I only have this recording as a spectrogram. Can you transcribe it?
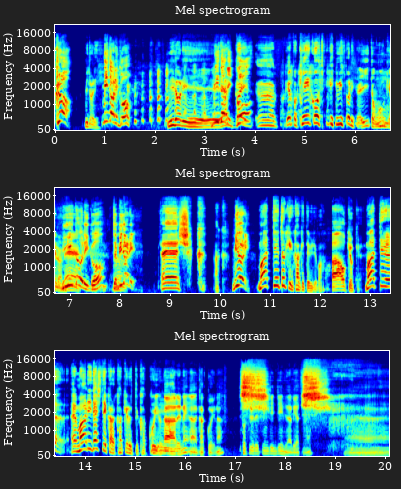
黒緑。緑 5! 緑。緑やっぱりうん、やっぱ傾向的に緑がいいと思うけどね。。緑 5? じゃあ緑えー、シュック。赤。緑回ってる時にかけてみれば。あー、オッケーオッケー。回ってる、え、回り出してからかけるってかっこいいよね。あー、あれね。あーかっこいいな。途中でチンチンチンってなるやつね。え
